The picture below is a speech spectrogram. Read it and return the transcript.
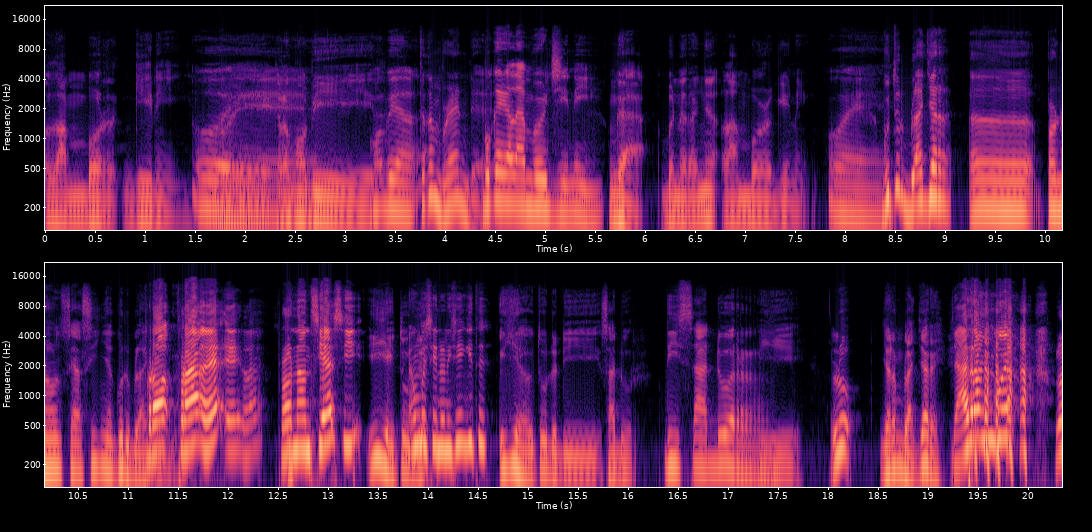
Lamborghini. Woi. Kalau mobil. Mobil. Itu kan branded. Bukannya Lamborghini. Enggak, benerannya Lamborghini. Woi. Gue tuh belajar eh pronunciasinya, gue udah belajar. Pro, pra, eh, eh lah. Pronunsiasi. Iya itu. Emang bahasa Indonesia gitu? iya itu udah disadur. Disadur. Iya. Lu jarang belajar ya? Jarang gue. Lu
